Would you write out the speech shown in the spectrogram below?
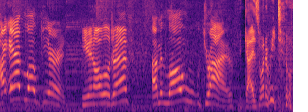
I am low geared. You in all-wheel drive? I'm in low drive. Guys, what are we doing?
